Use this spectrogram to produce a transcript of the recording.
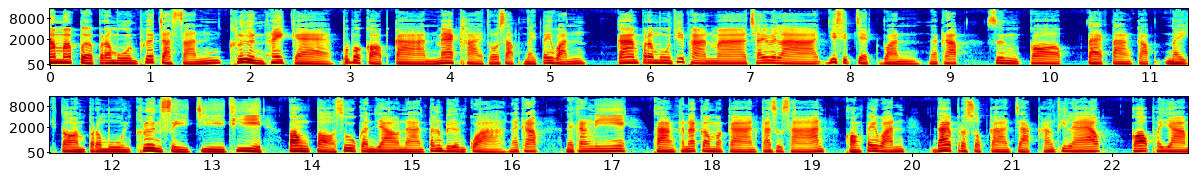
นำมาเปิดประมูลเพื่อจัดสรรคลื่นให้แก่ผู้ประกอบการแม่ข่ายโทรศัพท์ในไต้หวัน การประมูลที่ผ่านมาใช้เวลา 27 วันนะครับ ซึ่งก็แตกต่างกับในตอนประมูลคลื่น 4G ที่ต้องต่อสู้กันยาวนานตั้งเดือนกว่านะครับ ในครั้งนี้ ทางคณะกรรมการการสื่อสารของไต้หวันได้ประสบการณ์จากครั้งที่แล้ว ก็พยายาม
